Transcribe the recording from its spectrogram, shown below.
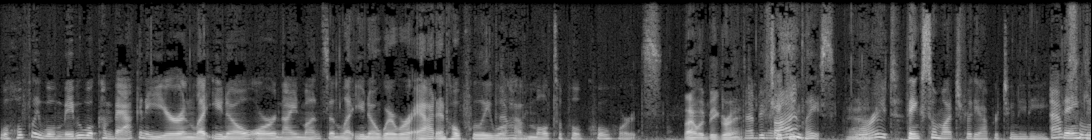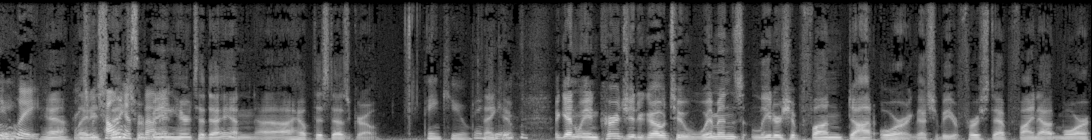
well, hopefully, we'll maybe we'll come back in a year and let you know, or nine months and let you know where we're at, and hopefully, we'll have multiple cohorts That would be great. That'd be taking fun. place. Yeah. Great. Thanks so much for the opportunity. Thank you. Absolutely. Yeah, Thanks ladies, for thanks for being it. here today, and uh, I hope this does grow. Thank you. Thank, Thank you. you. Again, we encourage you to go to womensleadershipfund.org. That should be your first step. Find out more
